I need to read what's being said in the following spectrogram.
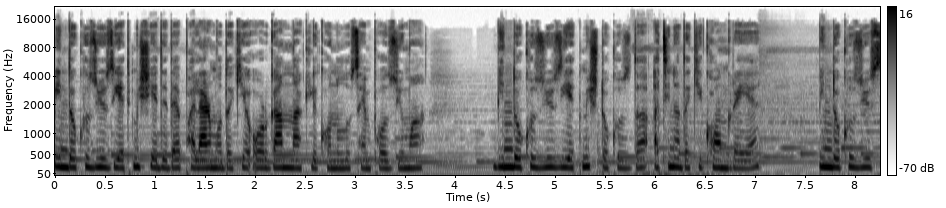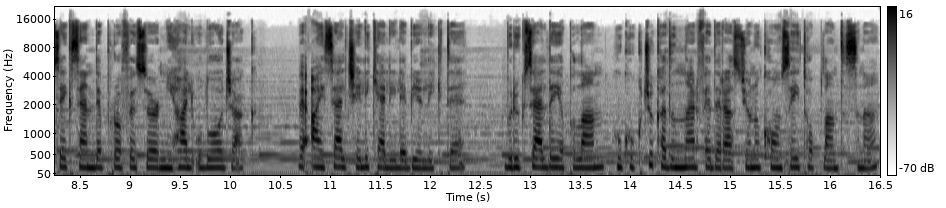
1977'de Palermo'daki organ nakli konulu sempozyuma, 1979'da Atina'daki kongreye, 1980'de Profesör Nihal Uluocak ve Aysel Çelikel ile birlikte Brüksel'de yapılan Hukukçu Kadınlar Federasyonu konsey toplantısına,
